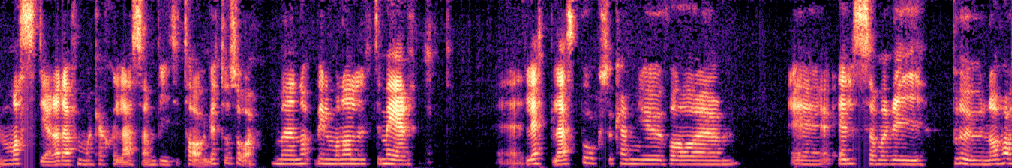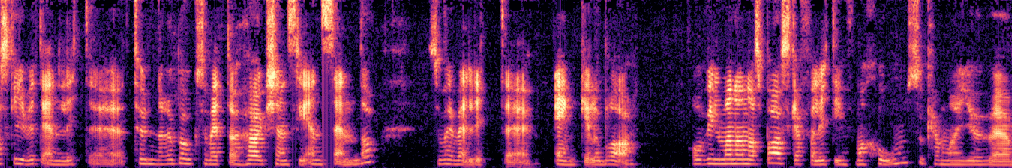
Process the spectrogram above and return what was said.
mastigare, där får man kanske läsa en bit i taget och så. Men vill man ha lite mer lättläst bok så kan det ju vara Elsa-Marie Bruner har skrivit en lite tunnare bok som heter Högkänslig ensänder som är väldigt eh, enkel och bra. Och vill man annars bara skaffa lite information så kan man ju eh,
